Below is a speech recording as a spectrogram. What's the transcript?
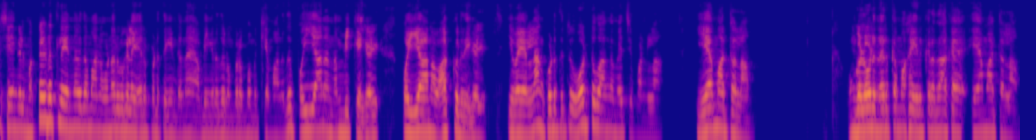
விஷயங்கள் மக்களிடத்துல என்ன விதமான உணர்வுகளை ஏற்படுத்துகின்றன அப்படிங்கிறது ரொம்ப ரொம்ப முக்கியமானது. பொய்யான நம்பிக்கைகள் பொய்யான வாக்குறுதிகள் இவையெல்லாம் கொடுத்துட்டு ஓட்டு வாங்க முயற்சி பண்ணலாம். ஏமாற்றலாம். உங்களோடு நெருக்கமாக இருக்கிறதாக ஏமாற்றலாம்.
